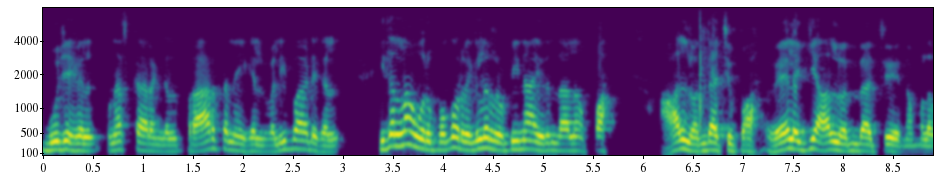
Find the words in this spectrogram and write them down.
பூஜைகள் புனஸ்காரங்கள் பிரார்த்தனைகள் வழிபாடுகள் இதெல்லாம் ஒரு பக்கம் ரெகுலர் ரொட்டீனா இருந்தாலும் அப்பா ஆள் வந்தாச்சுப்பா வேலைக்கு ஆள் வந்தாச்சு நம்மளை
